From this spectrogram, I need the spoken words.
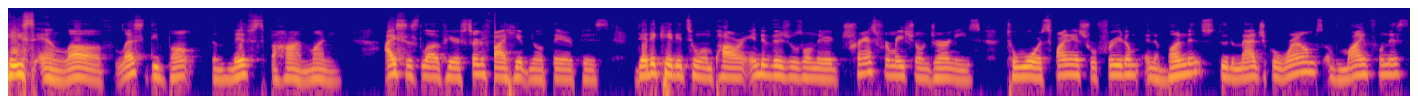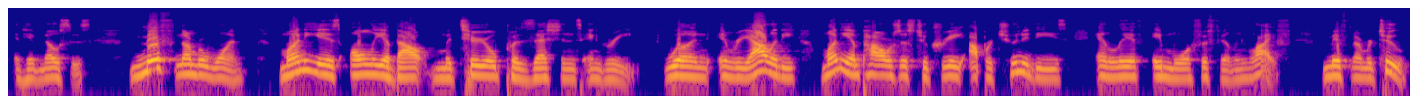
Peace and love. Let's debunk the myths behind money. Isis Love here, certified hypnotherapist, dedicated to empowering individuals on their transformational journeys towards financial freedom and abundance through the magical realms of mindfulness and hypnosis. Myth number one money is only about material possessions and greed. When in reality, money empowers us to create opportunities and live a more fulfilling life. Myth number two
